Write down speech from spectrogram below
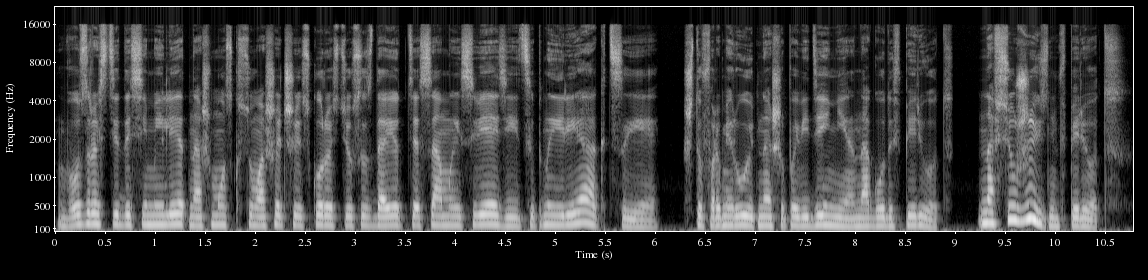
В возрасте до 7 лет наш мозг с сумасшедшей скоростью создает те самые связи и цепные реакции, что формирует наше поведение на годы вперед, на всю жизнь вперед.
